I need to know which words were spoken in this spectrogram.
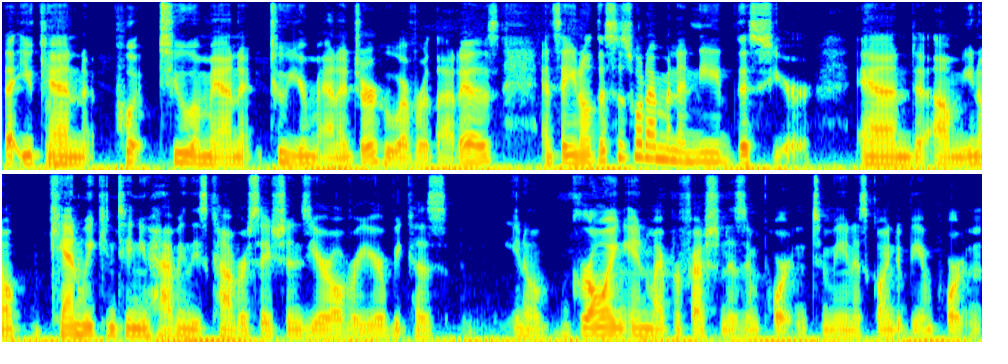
that you mm-hmm. can mm-hmm. put to a man to your manager, whoever that is, and say, you know, this is what I'm going to need this year and um, you know can we continue having these conversations year over year? Because you know growing in my profession is important to me and is going to be important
